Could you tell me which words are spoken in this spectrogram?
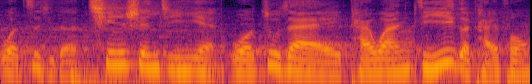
我自己的亲身经验，我住在台湾，第一个台风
